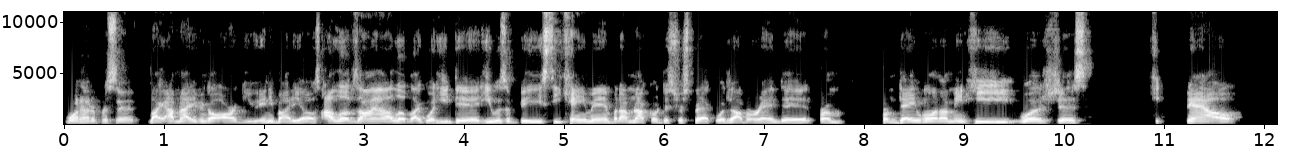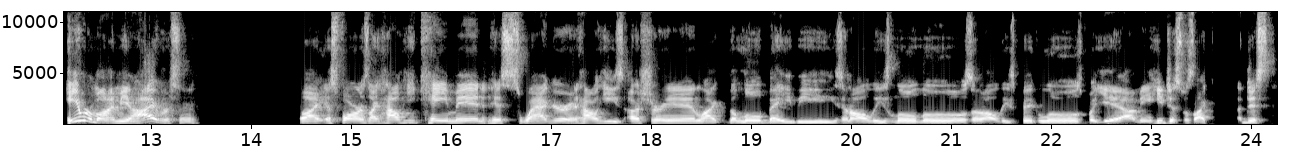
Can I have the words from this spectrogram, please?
One hundred percent. Like I'm not even gonna argue anybody else. I love Zion. I love like what he did. He was a beast. He came in, but I'm not gonna disrespect what Ja Morant did from from day one. I mean, he was just he, now he reminded me of Iverson. Like as far as like how he came in and his swagger and how he's ushering in like the little babies and all these little lils and all these big lils. But yeah, I mean, he just was like just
